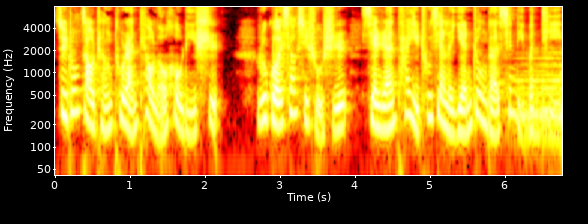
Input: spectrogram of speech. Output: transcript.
最终造成突然跳楼后离世。如果消息属实，显然他已出现了严重的心理问题。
